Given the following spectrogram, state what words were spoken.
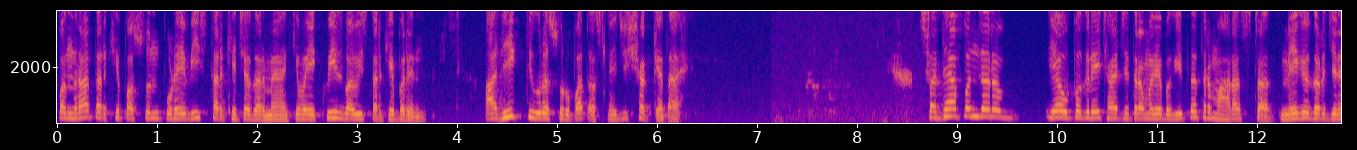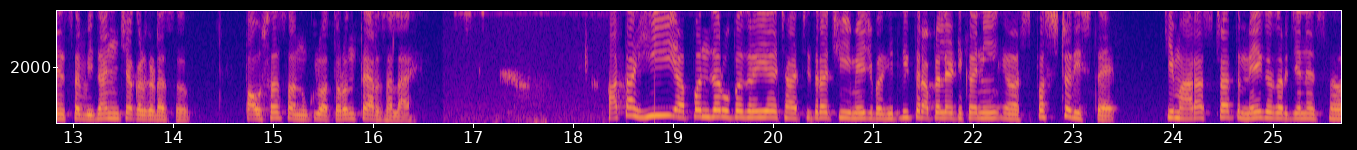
पंधरा तारखेपासून पुढे वीस तारखेच्या दरम्यान किंवा एकवीस बावीस तारखेपर्यंत अधिक तीव्र स्वरूपात असण्याची शक्यता आहे. सध्या आपण जर या उपग्रही छायाचित्रामध्ये बघितलं तर महाराष्ट्रात मेघगर्जनेसह विजांच्या कडकडासह पावसाचं अनुकूल वातावरण तयार झालं आहे. आता ही आपण जर उपग्रहीय छायाचित्राची इमेज बघितली तर आपल्याला या ठिकाणी स्पष्ट स्पष्ट दिसतंय की महाराष्ट्रात मेघगर्जनेसह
